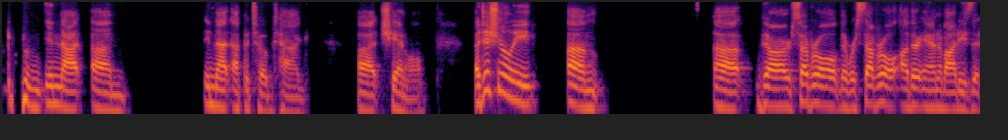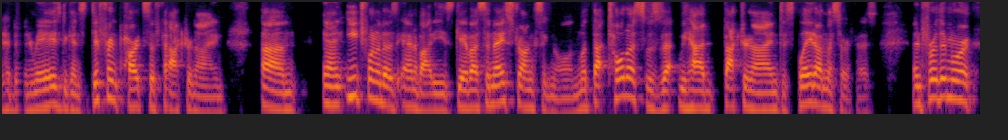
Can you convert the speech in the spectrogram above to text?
in that um, in that epitope tag uh, channel. Additionally, um, uh, there are several, there were several other antibodies that had been raised against different parts of factor nine. Um, and each one of those antibodies gave us a nice strong signal. And what that told us was that we had factor nine displayed on the surface. And furthermore,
